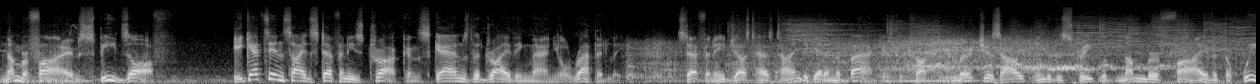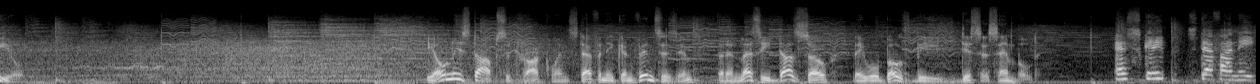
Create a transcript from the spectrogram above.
Number five speeds off. He gets inside Stephanie's truck and scans the driving manual rapidly. Stephanie just has time to get in the back as the truck lurches out into the street with number five at the wheel. He only stops the truck when Stephanie convinces him that unless he does so, they will both be disassembled. Escape, Stephanie.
